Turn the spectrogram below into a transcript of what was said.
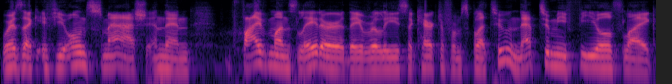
Whereas like if you own Smash and then five months later they release a character from Splatoon, that to me feels like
